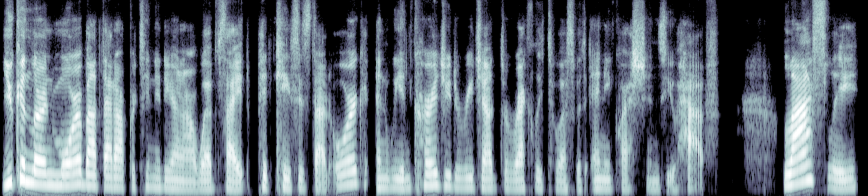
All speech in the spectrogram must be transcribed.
You can learn more about that opportunity on our website, pitcases.org, and we encourage you to reach out directly to us with any questions you have. Lastly,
